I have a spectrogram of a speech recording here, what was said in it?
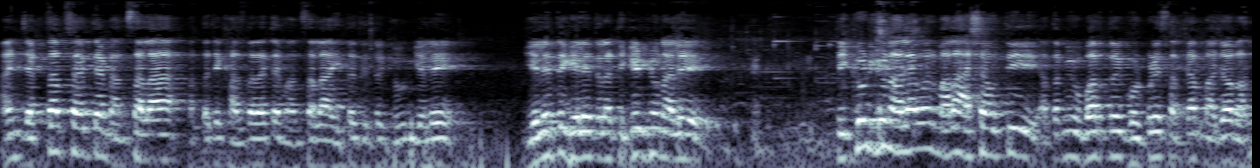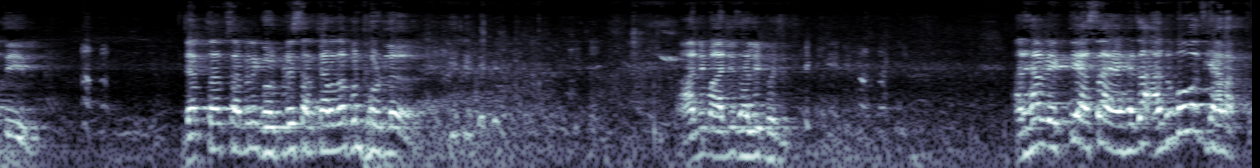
आणि जगताप साहेब त्या माणसाला आता जे खासदार आहे त्या माणसाला इथं तिथं घेऊन गेले. गेले ते गेले त्याला तिकीट घेऊन आले. तिकीट घेऊन आल्यावर मला आशा होती आता मी उभारतोय घोरपडे सरकार माझ्यावर राहतील. जगताप साहेबांनी घोरपडे सरकारला पण फोडलं. आणि माझी झाली फजिती आणि हा व्यक्ती असा आहे ह्याचा अनुभवच घ्या लागतो.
